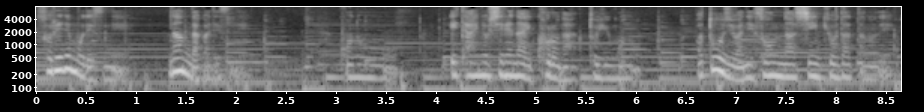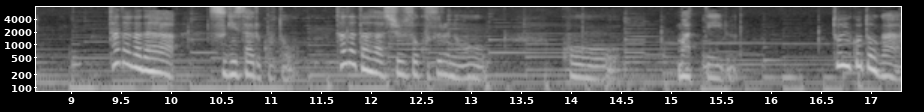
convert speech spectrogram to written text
それでもですねなんだかですねこの得体の知れないコロナというもの、まあ、当時はねそんな心境だったのでただただ過ぎ去ることただただ収束するのをこう待っているということが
